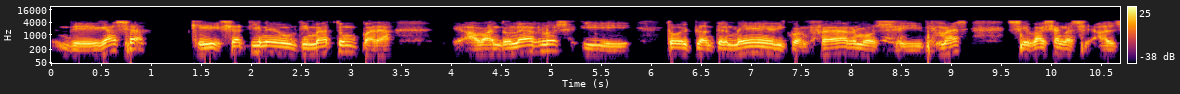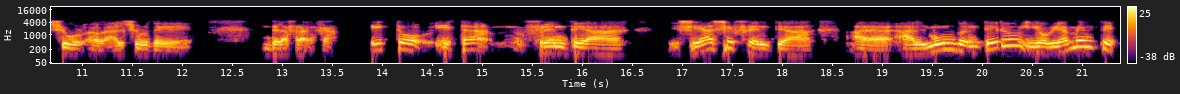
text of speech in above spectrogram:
de Gaza que ya tienen ultimátum para abandonarlos y todo el plantel médico, enfermos y demás se vayan al sur, al sur de, de la franja. Esto está frente a se hace frente a, al mundo entero y obviamente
